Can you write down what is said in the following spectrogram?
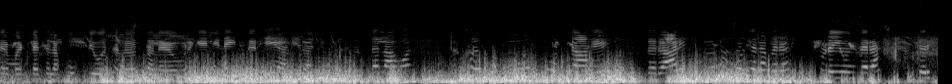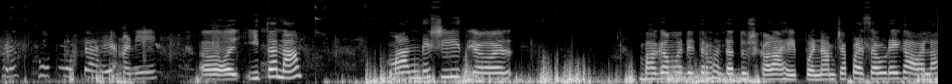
तर म्हटलं चला खूप दिवस झालं तलावावर गेली नाही. तर हे आहे राजपूरचं तलाव. तर खरंच खूप मोठं आहे. तर अरे जरा बरं पुढे येऊन जरा. तर खरंच खूप मोठं आहे आणि इथं ना मानदेशी भागामध्ये तर म्हणतात दुष्काळ आहे पण आमच्या पळसावडे गावाला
